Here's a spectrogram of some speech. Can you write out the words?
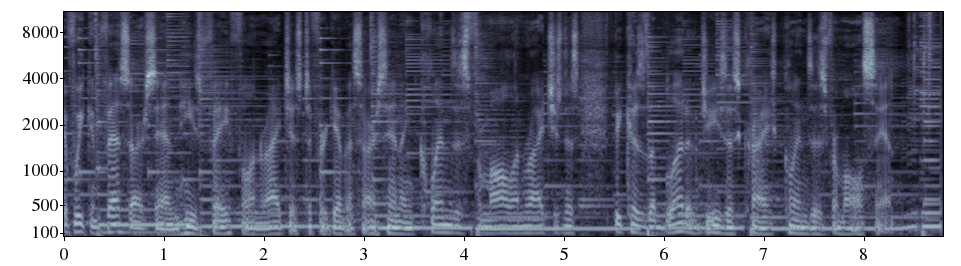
If we confess our sin, He's faithful and righteous to forgive us our sin and cleanse us from all unrighteousness because the blood of Jesus Christ cleanses from all sin.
